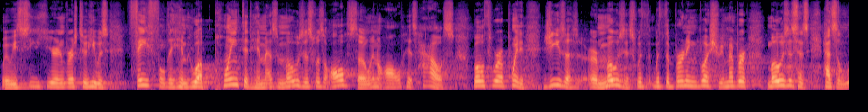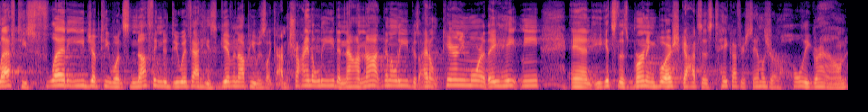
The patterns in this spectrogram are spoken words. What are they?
We see here in verse 2, he was faithful to him who appointed him, as Moses was also in all his house. Both were appointed. Jesus, or Moses, with, with the burning bush. Remember, Moses has, has left. He's fled Egypt. He wants nothing to do with that. He's given up. He was like, I'm trying to lead, and now I'm not going to lead because I don't care anymore. They hate me. And he gets this burning bush. God says, Take off your sandals. You're on holy ground.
